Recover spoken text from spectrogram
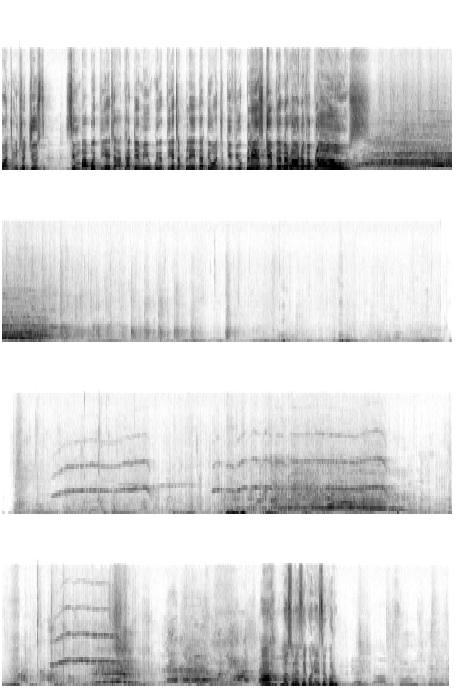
want to introduce Zimbabwe Theatre Academy with a theatre play that they want to give you. Please give them a round of applause. Masura sekona esekuru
